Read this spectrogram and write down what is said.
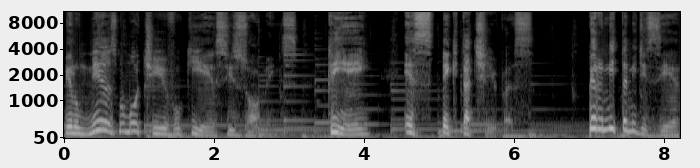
pelo mesmo motivo que esses homens. Criei expectativas. Permita-me dizer,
